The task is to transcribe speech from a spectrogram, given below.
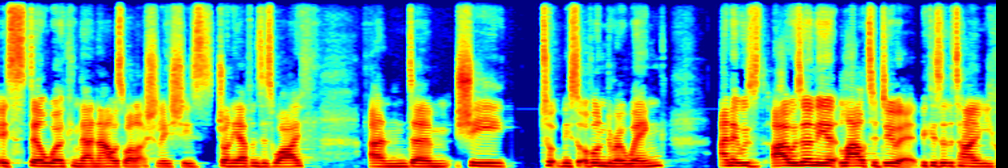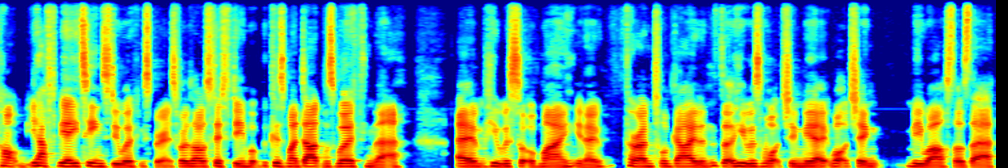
is still working there now as well. Actually, she's Jonny Evans's wife, and um, she took me sort of under her wing. And it was I was only allowed to do it because at the time you can't you have to be 18 to do work experience, whereas I was 15. But because my dad was working there, um, he was sort of my you know parental guidance that he was watching me watching me whilst I was there.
